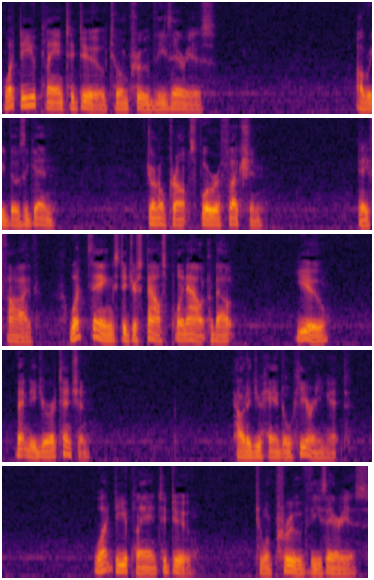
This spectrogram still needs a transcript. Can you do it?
What do you plan to do to improve these areas? I'll read those again. Journal prompts for reflection. Day 5. What things did your spouse point out about you that need your attention? How did you handle hearing it? What do you plan to do to improve these areas?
